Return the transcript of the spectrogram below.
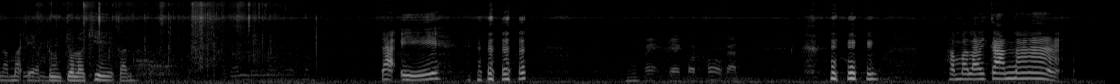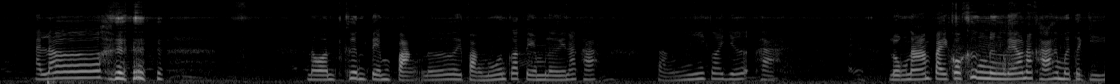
เรามาแอบดูจระเข้กันจ้าเอ๋ แม่แกกอดข้อกันทำอะไรกันน่ะฮัลโหล นอนขึ้นเต็มฝั่งเลย ฝั่งนู้นก็เต็มเลยนะคะ ฝั่งนี้ก็เยอะค่ะ ลงน้ำไปก็ครึ่งหนึ่งแล้วนะคะเมื่อตะกี้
